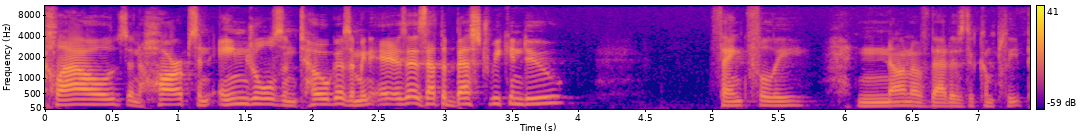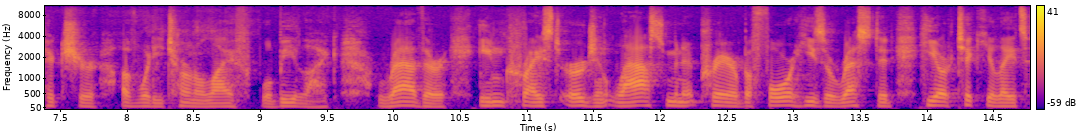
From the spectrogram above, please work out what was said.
Clouds and harps and angels and togas. I mean, is, is that the best we can do? Thankfully, None of that is the complete picture of what eternal life will be like. Rather, in Christ's urgent last minute prayer before he's arrested, he articulates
